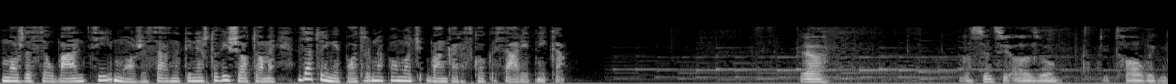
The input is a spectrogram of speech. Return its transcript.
Možda se u banci može saznati nešto više o tome, zato im je potrebna pomoć bankarskog savjetnika. Ja, das sind sie also, die traurigen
